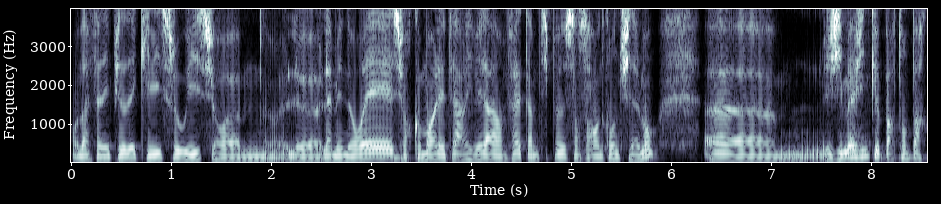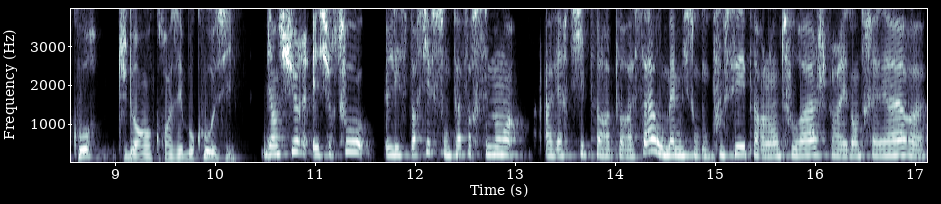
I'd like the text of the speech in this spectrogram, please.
On a fait un épisode avec Lilith Louis sur euh, le, la ménorée, sur comment elle était arrivée là en fait, un petit peu sans s'en rendre compte finalement. Euh, J'imagine que par ton parcours, tu dois en croiser beaucoup aussi. Bien sûr, et surtout, les sportifs sont pas forcément avertis par rapport à ça, ou même ils sont poussés par l'entourage, par les entraîneurs.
